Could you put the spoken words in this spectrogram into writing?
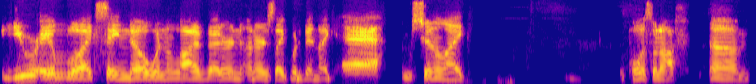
you were able to like say no when a lot of veteran hunters like would have been like, eh, I'm just gonna like pull this one off. Um,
